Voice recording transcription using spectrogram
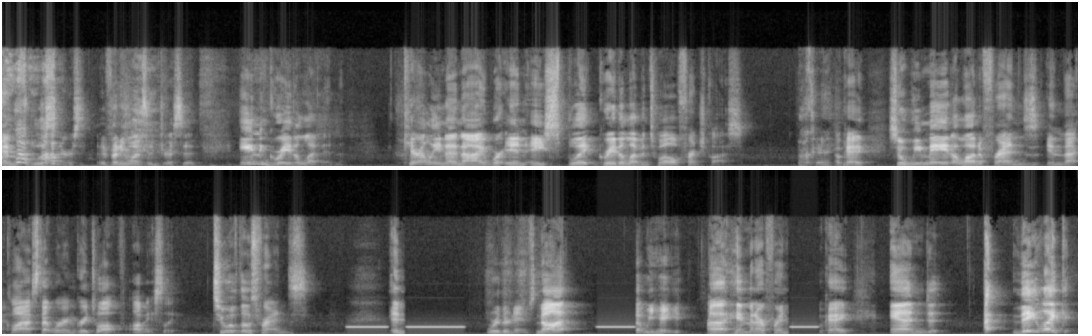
and the listeners, if anyone's interested. In grade 11, Carolina and I were in a split grade 11-12 French class. Okay. Okay, so we made a lot of friends in that class that were in grade 12, obviously. Two of those friends, and were their names, not that we hate. Uh, him and our friend, okay, and I, they like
